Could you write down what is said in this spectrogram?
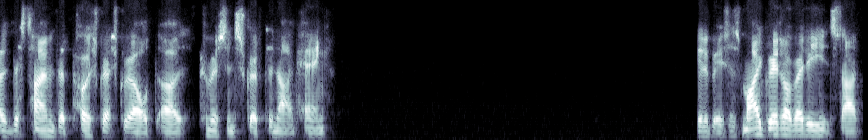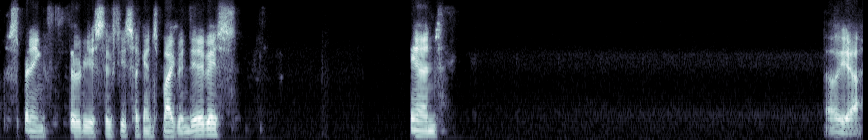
Uh, this time the PostgreSQL uh, permission script did not hang. Database is migrated already. It's not spending 30 or 60 seconds migrating database. And oh yeah.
